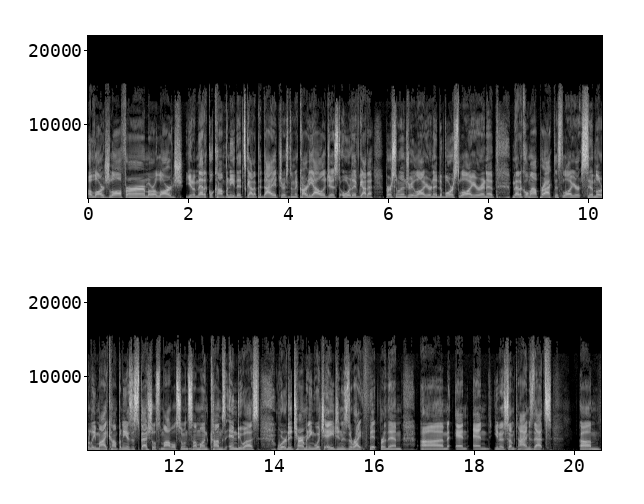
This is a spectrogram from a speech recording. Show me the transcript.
a large law firm or a large you know medical company that's got a podiatrist and a cardiologist, or they've got a personal injury lawyer and a divorce lawyer and a medical malpractice lawyer. Similarly, my company is a specialist model. So when someone comes into us, we're determining which agent is the right fit for them, um, and and you know sometimes that's um,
